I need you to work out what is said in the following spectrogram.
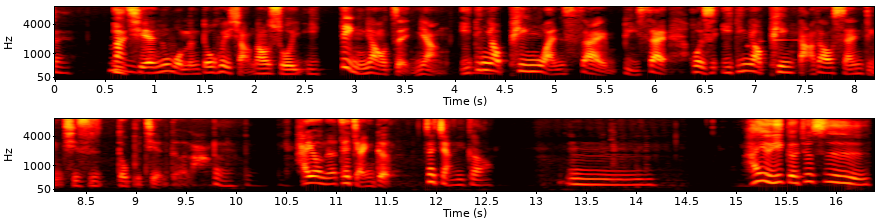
对。以前我们都会想到说，一定要怎样，一定要拼完赛比赛，或者是一定要拼达到山顶，其实都不见得啦。对对。还有呢，再讲一个，再讲一个。嗯，还有一个就是。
